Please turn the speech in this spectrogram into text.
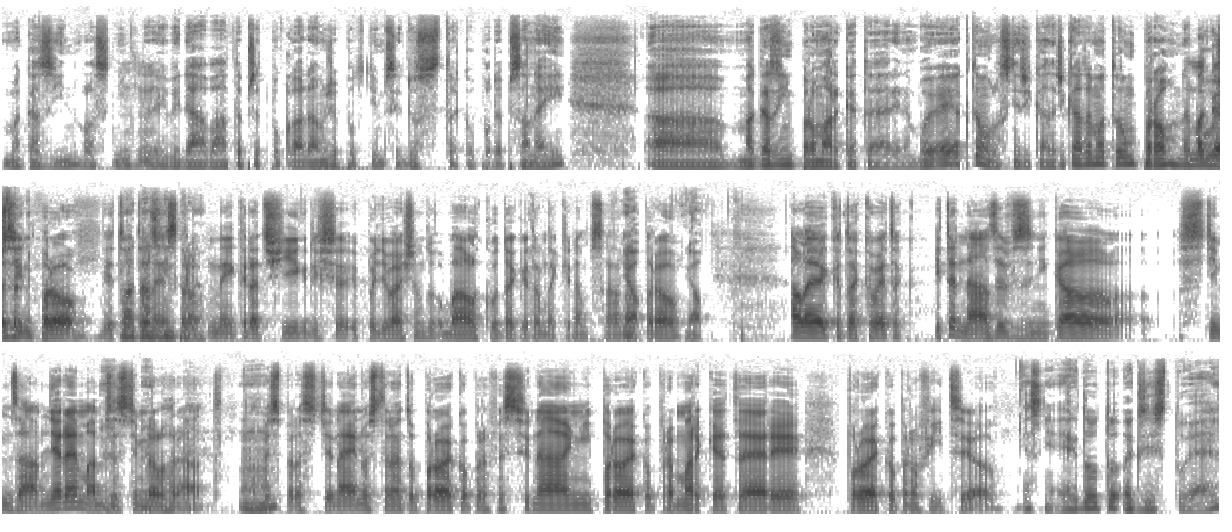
magazín vlastní, mm-hmm. který vydáváte. Předpokládám, že pod tím si dost jako podepsaný. A magazín pro marketéry, nebo jak tomu vlastně říkáte? Říkáte mu tomu pro? Nebo magazín jste... pro. Je to magazín ten nejskra- pro. nejkratší, když se podíváš na tu obálku, tak je tam taky napsáno jo, pro. Jo. Ale jako takové, tak i ten název vznikal s tím záměrem, aby se s tím dal hrát. Mm-hmm. Aby prostě na jednu stranu to pro jako profesionální, pro jako pro marketéry, pro jako profíci, jo. Jasně, jak dlouho to existuje?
